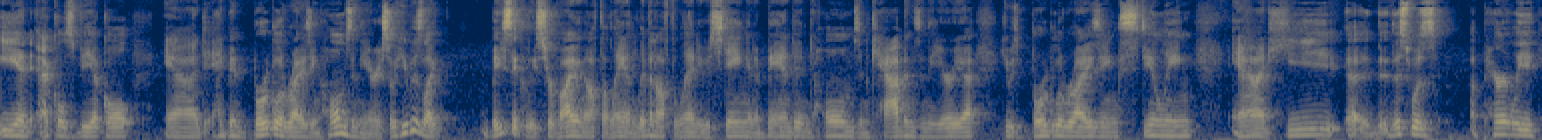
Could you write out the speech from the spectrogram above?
Ian Eckles' vehicle, and had been burglarizing homes in the area. So he was like basically surviving off the land, living off the land. He was staying in abandoned homes and cabins in the area. He was burglarizing, stealing, and he uh, th- this was apparently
